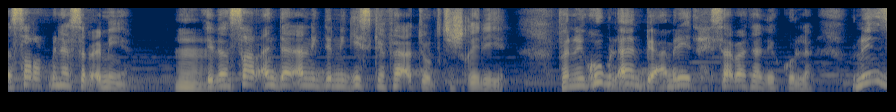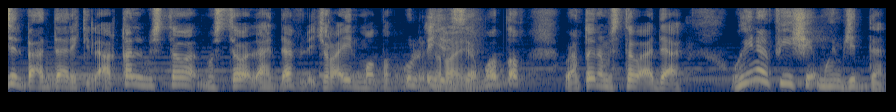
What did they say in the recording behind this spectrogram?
صرف منها 700 مم. إذا صار عندنا الآن نقدر نقيس كفاءته التشغيلية. فنقوم الآن بعملية حسابات هذه كلها. وننزل بعد ذلك لاقل مستوى مستوى الأهداف الإجرائية للموظف نقول له اجلس يا. موظف وأعطينا مستوى ادائك وهنا في شيء مهم جدا.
